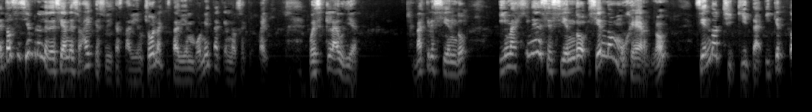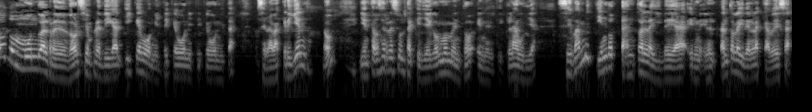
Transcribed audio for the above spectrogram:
Entonces siempre le decían eso, ay, que su hija está bien chula, que está bien bonita, que no sé qué. Bueno, pues Claudia va creciendo, imagínense siendo, siendo mujer, ¿no? siendo chiquita y que todo mundo alrededor siempre digan, y qué bonita, y qué bonita, y qué bonita, pues se la va creyendo, ¿no? Y entonces resulta que llega un momento en el que Claudia se va metiendo tanto a la idea, en, tanto la idea en la cabeza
